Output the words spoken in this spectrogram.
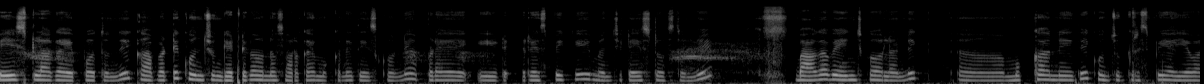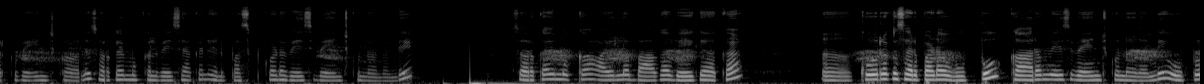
పేస్ట్ లాగా అయిపోతుంది. కాబట్టి కొంచెం గట్టిగా ఉన్న సొరకాయ ముక్కనే తీసుకోండి. అప్పుడే ఈ రెసిపీకి మంచి టేస్ట్ వస్తుంది. బాగా వేయించుకోవాలండి. ముక్క అనేది కొంచెం క్రిస్పీ అయ్యే వరకు వేయించుకోవాలి. సొరకాయ ముక్కలు వేసాక నేను పసుపు కూడా వేసి వేయించుకున్నానండి. సొరకాయ ముక్క ఆయిల్లో బాగా వేగాక కూరకు సరిపడా ఉప్పు కారం వేసి వేయించుకున్నానండి. ఉప్పు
